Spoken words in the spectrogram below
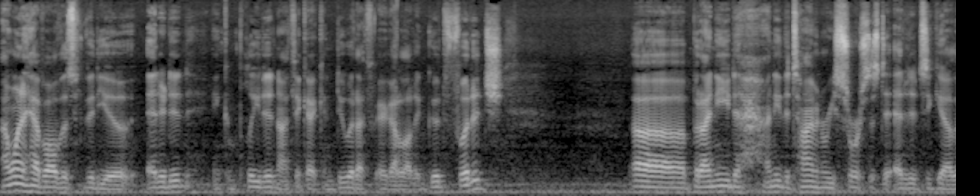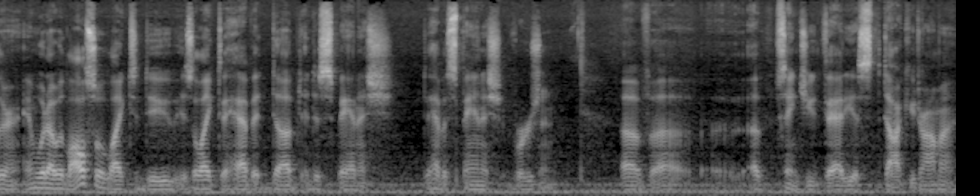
I want to have all this video edited and completed, and I think I can do it. I, I got a lot of good footage. Uh, but I need I need the time and resources to edit it together. And what I would also like to do is I like to have it dubbed into Spanish to have a Spanish version of, uh, of St. Jude Thaddeus, the docudrama,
